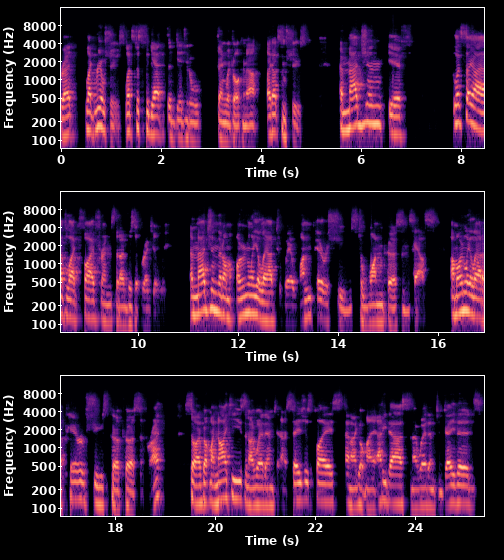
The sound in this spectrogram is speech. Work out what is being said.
right? Like real shoes. Let's just forget the digital thing we're talking about. I got some shoes. Imagine if let's say I have like five friends that I visit regularly imagine that I'm only allowed to wear one pair of shoes to one person's house. I'm only allowed a pair of shoes per person, right? So I've got my Nikes and I wear them to Anastasia's place, and I got my Adidas and I wear them to David's,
